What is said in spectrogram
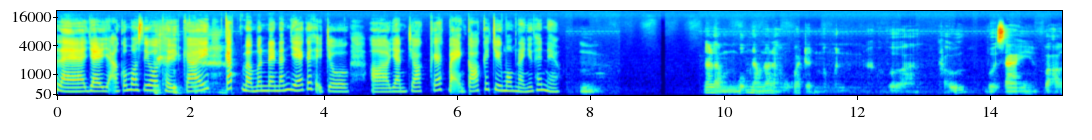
là dày dặn của Monsieur thì cái cách mà mình đang đánh giá cái thị trường uh, dành cho các bạn có cái chuyên môn này như thế nào ừ. nó là 4 năm đó là một quá trình mà mình vừa thử vừa sai vỡ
